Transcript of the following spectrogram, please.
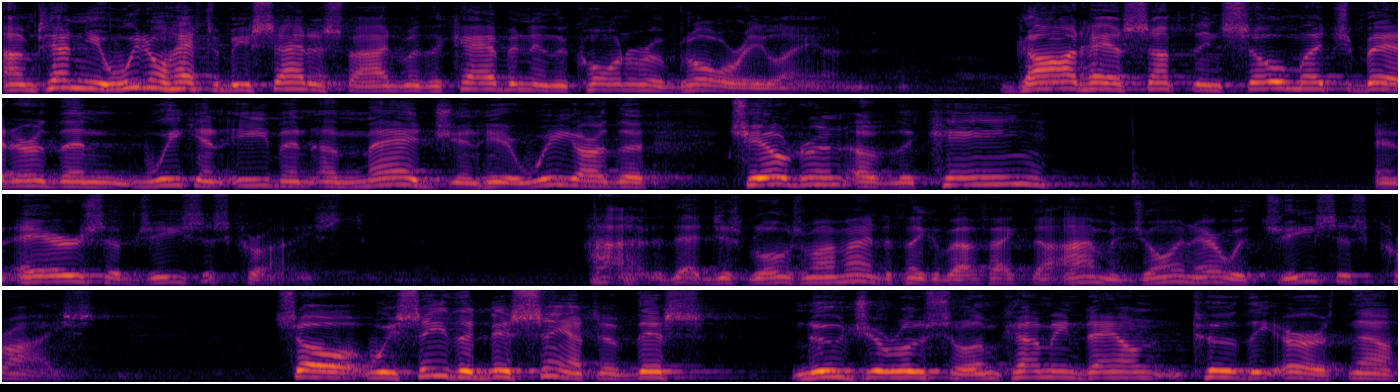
I'm telling you, we don't have to be satisfied with the cabin in the corner of glory land. God has something so much better than we can even imagine here. We are the children of the King and heirs of Jesus Christ. I, that just blows my mind to think about the fact that I'm a joint heir with Jesus Christ. So we see the descent of this New Jerusalem coming down to the earth. Now,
